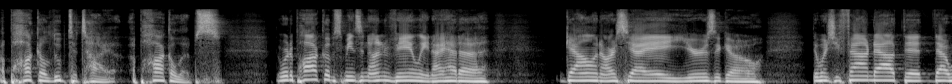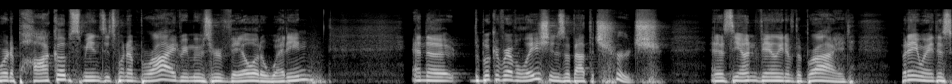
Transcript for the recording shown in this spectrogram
apocalyptai, apocalypse. The word apocalypse means an unveiling. I had a, gal in RCIA years ago that when she found out that that word apocalypse means it's when a bride removes her veil at a wedding. And the, the book of Revelation is about the church, and it's the unveiling of the bride. But anyway, this,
